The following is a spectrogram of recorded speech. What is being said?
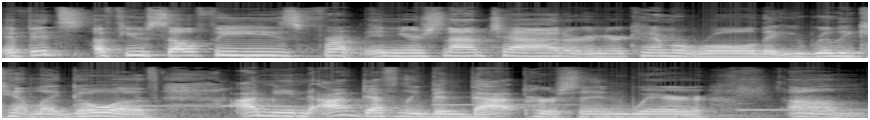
if it's a few selfies from in your Snapchat or in your camera roll that you really can't let go of, I mean, I've definitely been that person where um,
